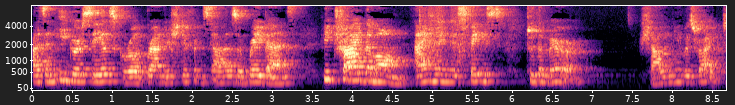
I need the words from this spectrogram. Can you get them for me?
As an eager sales girl brandished different styles of Ray-Bans, he tried them on, angling his face to the mirror. Shalini was right.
